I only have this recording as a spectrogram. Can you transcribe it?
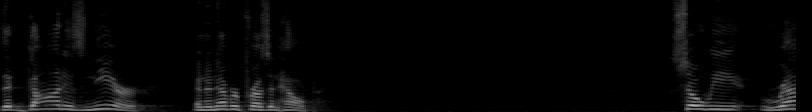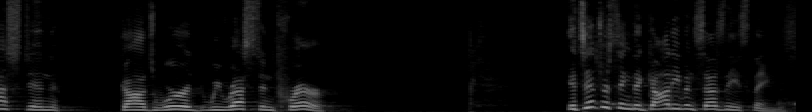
that God is near and an ever present help. So we rest in God's word, we rest in prayer. It's interesting that God even says these things.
